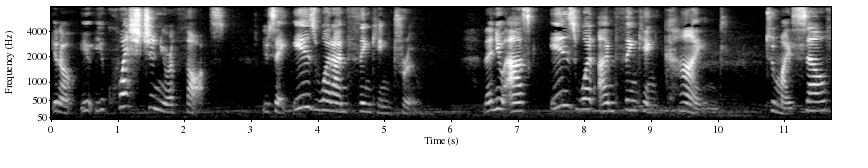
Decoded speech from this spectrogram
you know you, you question your thoughts. You say is what i'm thinking true? Then you ask, is what I'm thinking kind to myself,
